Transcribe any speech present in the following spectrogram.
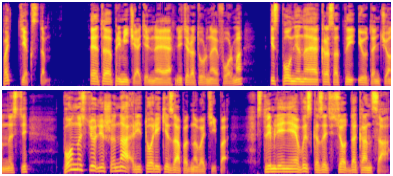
подтекстом. Это примечательная литературная форма, исполненная красоты и утонченности, полностью лишена риторики западного типа, стремление высказать все до конца,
